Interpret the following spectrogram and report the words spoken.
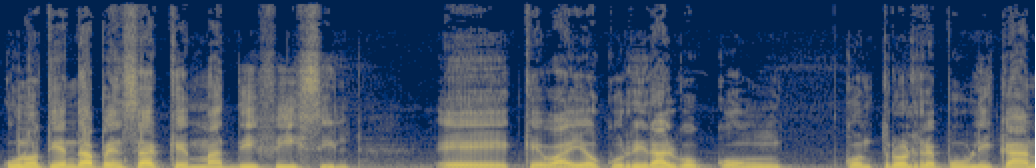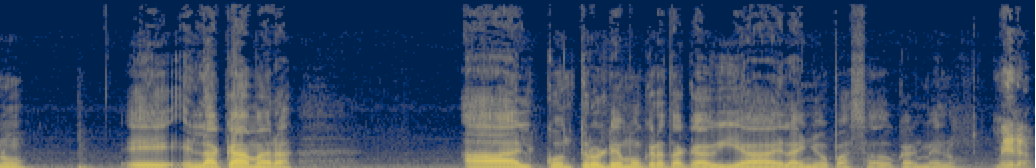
uno tiende a pensar que es más difícil eh, que vaya a ocurrir algo con un control republicano eh, en la Cámara al control demócrata que había el año pasado, Carmelo? Mira,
